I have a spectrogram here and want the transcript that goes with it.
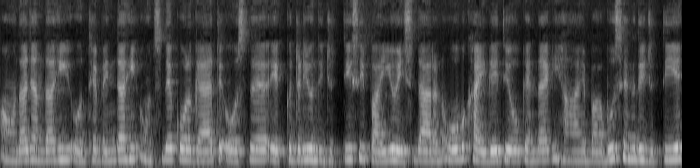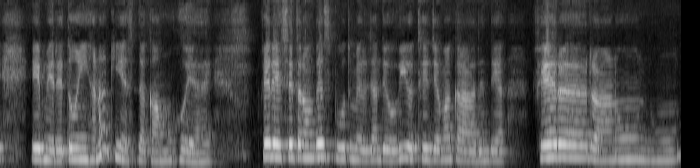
ਆਉਂਦਾ ਜਾਂਦਾ ਹੀ ਉੱਥੇ ਬਹਿੰਦਾ ਹੀ ਉਸ ਦੇ ਕੋਲ ਗਿਆ ਤੇ ਉਸ ਇੱਕ ਜਿਹੜੀ ਉਹਦੀ ਜੁੱਤੀ ਸੀ ਪਾਈ ਹੋਈ ਸਧਾਰਨ ਉਹ ਵਿਖਾਈ ਗਈ ਤੇ ਉਹ ਕਹਿੰਦਾ ਹੈ ਕਿ ਹਾਂ, ਇਹ ਬਾਬੂ ਸਿੰਘ ਦੀ ਜੁੱਤੀ ਹੈ ਇਹ ਮੇਰੇ ਤੋਂ ਹੀ ਹਨਾ ਕਿ ਇਸ ਦਾ ਕੰਮ ਹੋਇਆ ਹੈ ਫਿਰ ਇਸੇ ਤਰ੍ਹਾਂ ਉਹਦੇ ਸਬੂਤ ਮਿਲ ਜਾਂਦੇ, ਉਹ ਵੀ ਉੱਥੇ ਜਮ੍ਹਾਂ ਕਰਾ ਦਿੰਦੇ ਆ। ਫਿਰ ਰਾਣੋ ਨੂੰ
